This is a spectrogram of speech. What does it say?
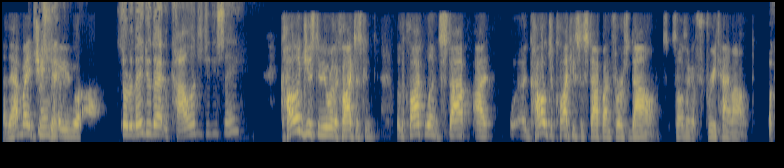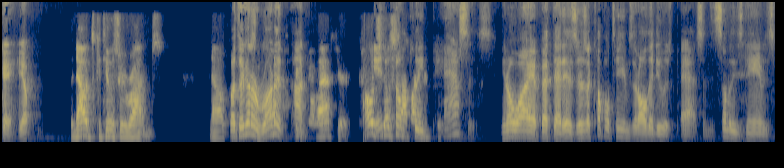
Now that might change how you. Uh, so do they do that in college? Did you say? College used to be where the clock just could, where the clock wouldn't stop on college. The clock used to stop on first downs, so it was like a free timeout. Okay. Yep. But now it's continuously runs. Now, but they're going to run it on last year. College does stop on passes. You know why I bet that is? There's a couple teams that all they do is pass, and some of these games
